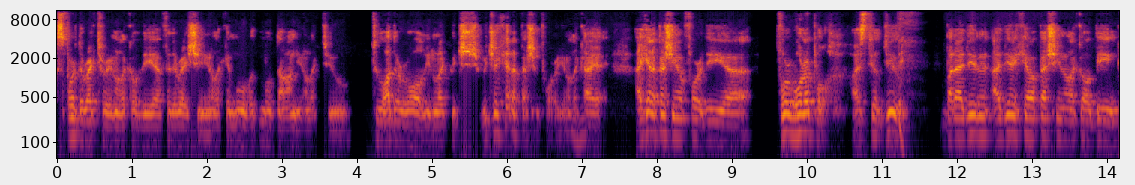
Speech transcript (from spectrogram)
sport director, you know, like of the uh, federation, you know, like I moved moved on, you know, like to to other role, you know, like which which I had a passion for, you know, like I I had a passion you know, for the uh, for water polo. I still do, but I didn't I didn't have a passion, you know, like of being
